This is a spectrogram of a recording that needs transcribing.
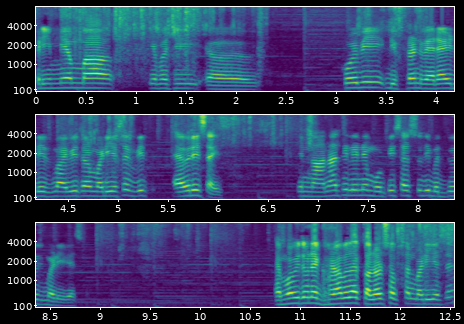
પ્રીમિયમમાં કે પછી કોઈ બી ડિફરન્ટ વેરાયટીઝમાં એવી તમને મળી જશે વિથ એવરી સાઇઝ એ નાનાથી લઈને મોટી સાઇઝ સુધી બધું જ મળી રહેશે. એમાં બી તમને ઘણા બધા કલર્સ ઓપ્શન મળી જશે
